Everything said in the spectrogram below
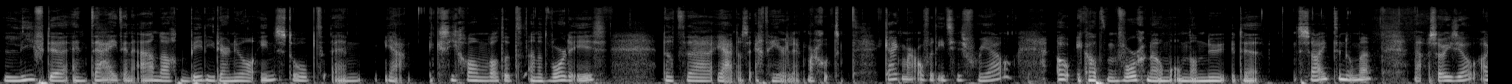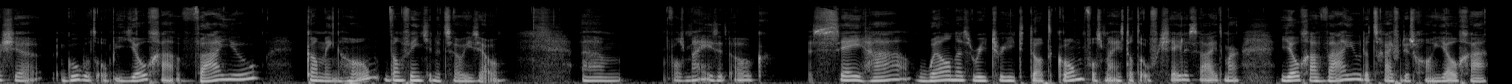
liefde en tijd en aandacht Biddy daar nu al in stopt. En ja, ik zie gewoon wat het aan het worden is. Dat, uh, ja, dat is echt heerlijk. Maar goed, kijk maar of het iets is voor jou. Oh, ik had me voorgenomen om dan nu de site te noemen. Nou, sowieso als je googelt op Yoga Vayu Coming Home, dan vind je het sowieso. Um, volgens mij is het ook chwellnessretreat.com. Volgens mij is dat de officiële site. Maar Yoga Vayu, dat schrijf je dus gewoon yoga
